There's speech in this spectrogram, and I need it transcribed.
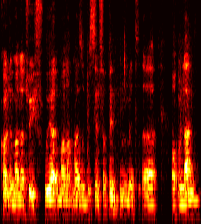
Konnte man natürlich früher immer noch mal so ein bisschen verbinden mit äh, auf dem Land.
